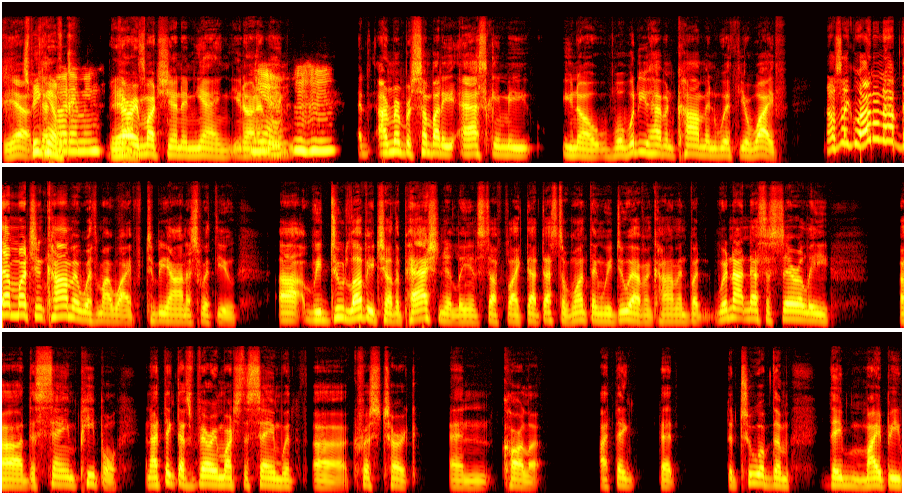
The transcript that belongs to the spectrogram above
yeah Speaking that- of what i mean yeah, very much yin and yang you know what yeah i mean hmm I remember somebody asking me, you know, well, what do you have in common with your wife? And I was like, well, I don't have that much in common with my wife, to be honest with you. Uh, we do love each other passionately and stuff like that. That's the one thing we do have in common, but we're not necessarily uh, the same people. And I think that's very much the same with uh, Chris Turk and Carla. I think that the two of them, they might be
